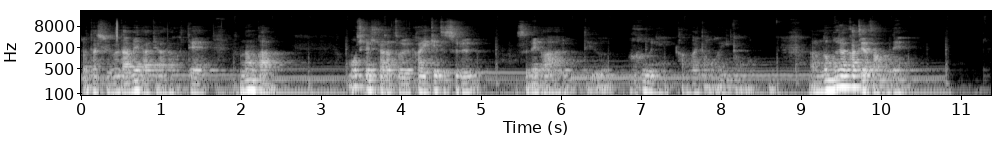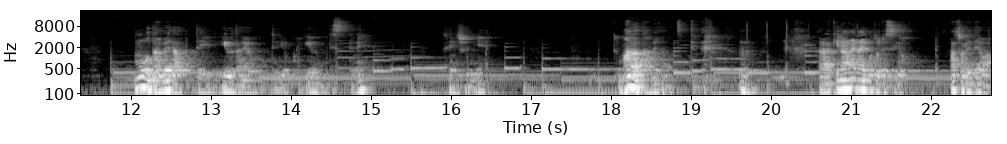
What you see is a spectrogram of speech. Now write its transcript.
私はダメだではなくて、なんか、もしかしたらそういう解決する術があるっていう風に考えた方がいいと思う。あの、野村克也さんもね、もうダメだって言うなよってよく言うんですってね。選手にね。まだダメだっつって。うん。だから諦めないことですよ。まあそれでは。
